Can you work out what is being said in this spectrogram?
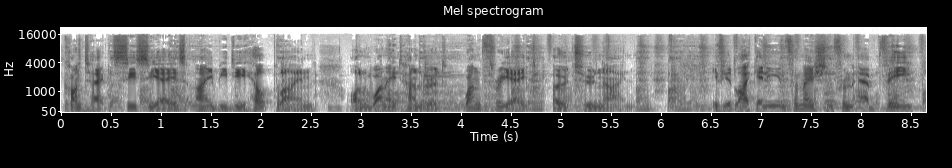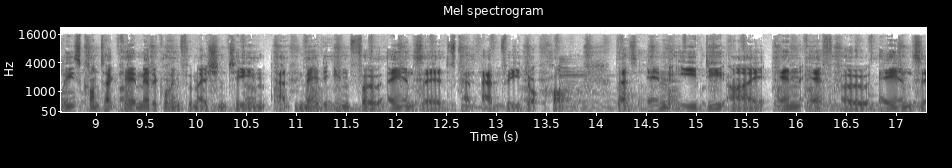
contact CCA's IBD helpline on 1800 138 029. If you'd like any information from AbbVie, please contact their medical information team at medinfoanz at abv abv.com. That's M E D I N F O A N Z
